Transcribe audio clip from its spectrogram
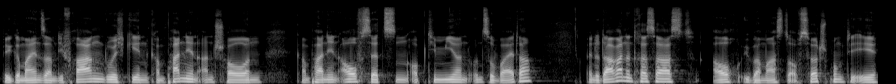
wir gemeinsam die Fragen durchgehen, Kampagnen anschauen, Kampagnen aufsetzen, optimieren und so weiter. Wenn du daran Interesse hast, auch über masterofsearch.de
